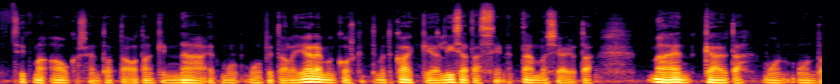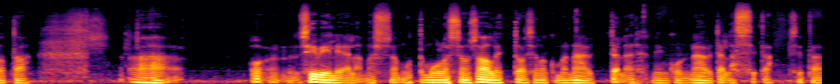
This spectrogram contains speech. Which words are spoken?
sitten mä aukasen, tota, otankin nämä, että mulla mul pitää olla Jeremin koskittimet kaikki ja lisätä sinne tämmöisiä, joita mä en käytä mun, mun tota, ää, siviilielämässä, mutta mulle se on sallittua silloin, kun mä näyttelen, niin kuin näytellä sitä, sitä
